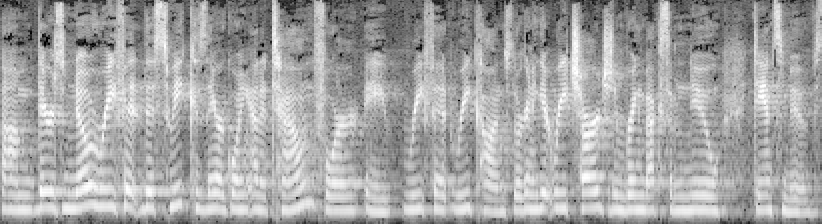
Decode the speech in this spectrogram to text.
Um, there's no refit this week because they are going out of town for a refit recon. So they're going to get recharged and bring back some new dance moves.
